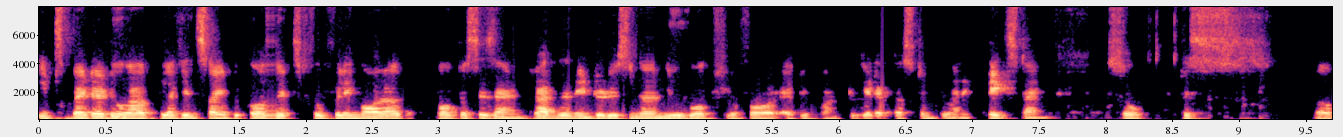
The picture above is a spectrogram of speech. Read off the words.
it's better to have plugin side because it's fulfilling all our purposes and rather than introducing a new workflow for everyone to get accustomed to and it takes time. So this uh,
